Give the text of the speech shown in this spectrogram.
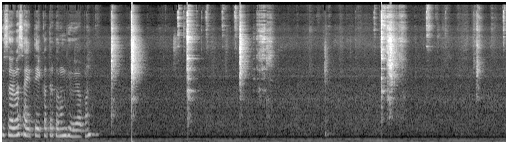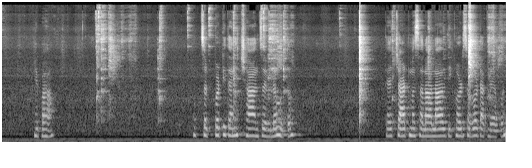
हे सर्व साहित्य एकत्र करून घेऊया आपण. हे पहा. खूप चटपटीत आणि छान चवीला होतं. त्यात चाट मसाला लाल तिखट सगळं टाकलं आपण.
